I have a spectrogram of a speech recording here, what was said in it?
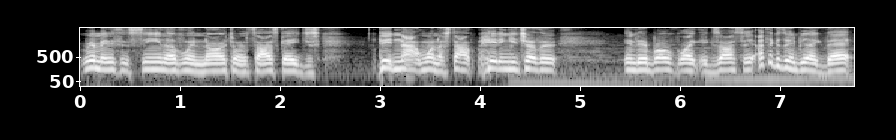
reminiscent scene of when Naruto and Sasuke just did not want to stop hitting each other and they're both like exhausted. I think it's gonna be like that.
